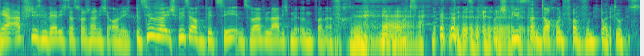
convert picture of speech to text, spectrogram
Ja, abschließen werde ich das wahrscheinlich auch nicht. Beziehungsweise ich spiele es ja auf dem PC, im Zweifel lade ich mir irgendwann einfach Mod und spiele es dann doch unverwundbar durch.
